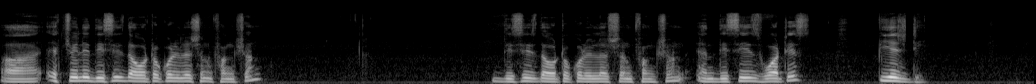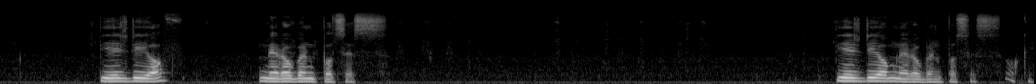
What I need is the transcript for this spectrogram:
Uh, actually, this is the autocorrelation function. This is the autocorrelation function and this is what is PSD, PSD of narrowband process. PSD of narrowband process. Okay.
